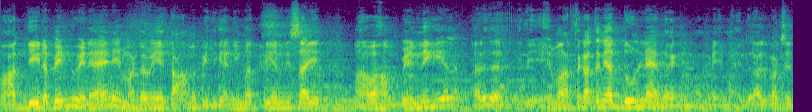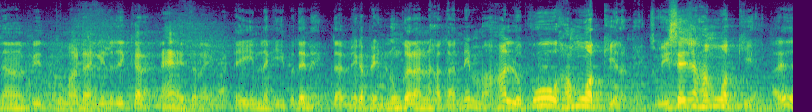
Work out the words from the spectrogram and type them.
මාධ්‍යයට පෙන්වුවේ නෑනේ මට මේ තාම පිළිගැනීමක් තියෙන නිසායි මාව හම්බෙන්නේ කියලා. හරිද? ඉතින් එහෙම අර්ථකථනයක් දුන්නේ නෑ. දැන් මම මේ මහින්ද රාජපක්ෂ ජනාධිපතිතුමාට ඇඟිල්ල දික් කරන්නේ නැහැ. එතන වටේ ඉන්න කීප දෙනෙක්. දැන් මේක පෙන්눔 කරන්න හදන්නේ මහා ලොකු හමුවක් කියලා මේක. විශේෂ හමුවක් කියලා. හරිද?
